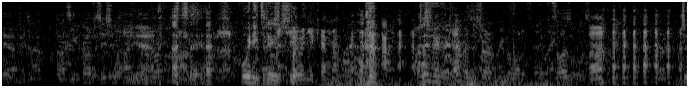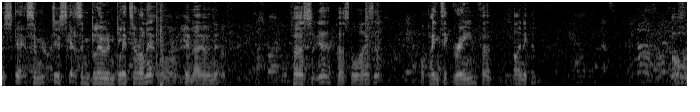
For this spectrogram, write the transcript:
Yeah, I'm heading arts and crafts session at home. Yeah. That's it, yeah. All we need to do is Just put, you and your camera. I didn't move the camera, just trying to remember what, it, what size it was. Uh. just get some just get some glue and glitter on it, or you know, and it, Sparkle. pers- yeah, personalise it, or paint it green for Heineken. Oh,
